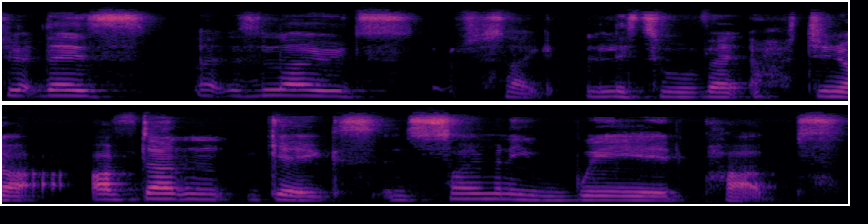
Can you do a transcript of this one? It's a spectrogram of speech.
there's like, there's loads just like little event. oh, do you know what? I've done gigs in so many weird pubs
